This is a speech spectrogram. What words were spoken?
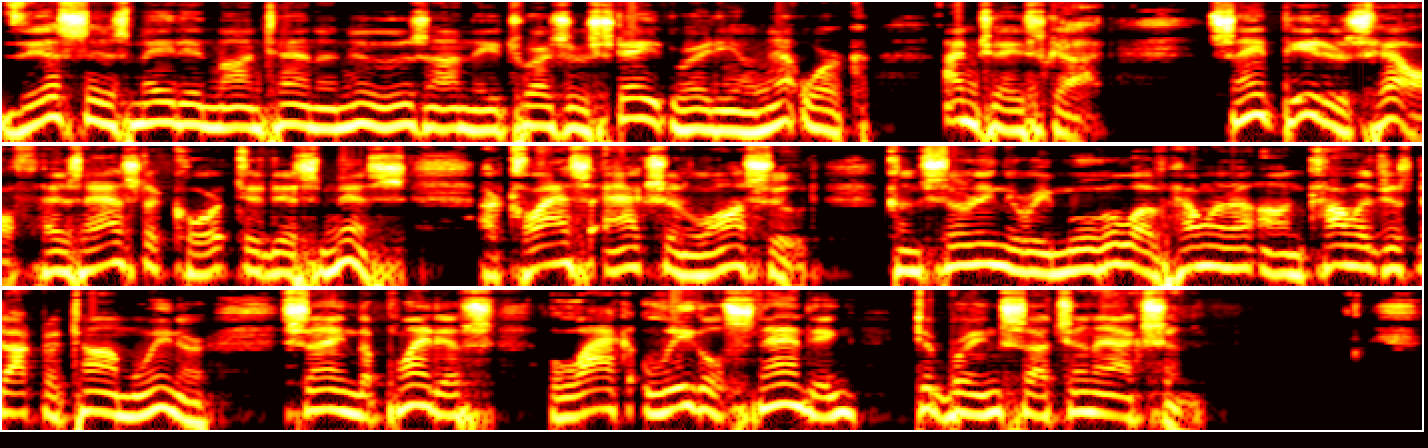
This is Made in Montana News on the Treasure State Radio Network. I'm Jay Scott. St. Peter's Health has asked a court to dismiss a class action lawsuit concerning the removal of Helena oncologist Dr. Tom Weiner, saying the plaintiffs lack legal standing to bring such an action.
